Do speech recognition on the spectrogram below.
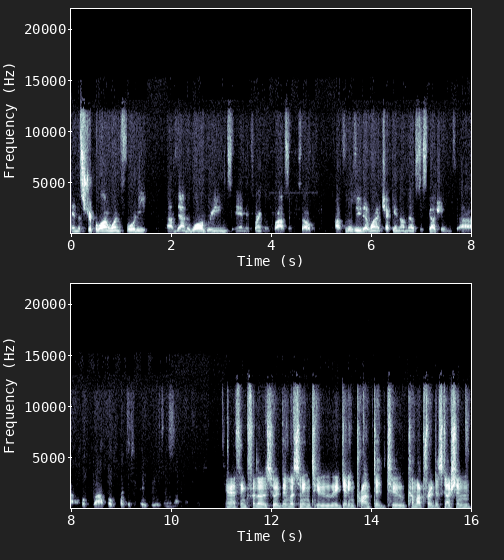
in the strip along 140 um, down to Walgreens and in Franklin Crossing. So, uh, for those of you that want to check in on those discussions, uh, hope uh, folks participate via Zoom on that. And I think for those who had been listening to getting prompted to come up for a discussion,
